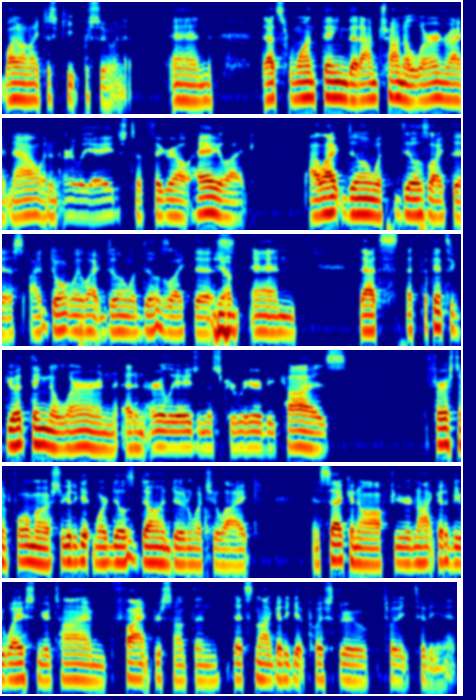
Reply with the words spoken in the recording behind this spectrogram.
Why don't i just keep pursuing it? And that's one thing that i'm trying to learn right now at an early age to figure out hey like i like dealing with deals like this. I don't really like dealing with deals like this. Yep. and that's i think it's a good thing to learn at an early age in this career because first and foremost you're going to get more deals done doing what you like and second off you're not going to be wasting your time fighting for something that's not going to get pushed through to the to the end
